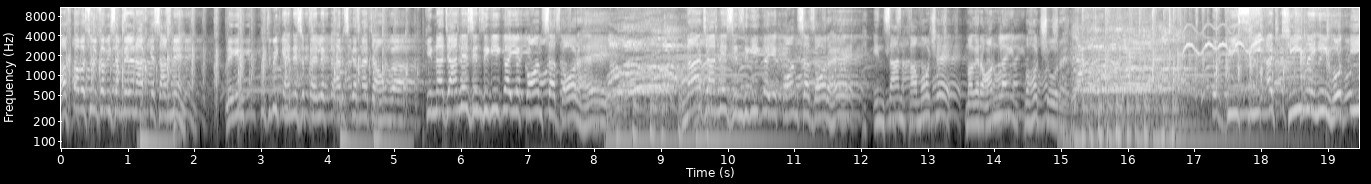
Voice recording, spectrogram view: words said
हफ़्ता वसूल कवि सम्मेलन आपके सामने। है लेकिन कुछ भी कहने से पहले अर्ज़ करना चाहूँगा कि ना जाने ज़िंदगी का ये कौन सा दौर है। ना जाने ज़िंदगी का ये कौन सा दौर है। इंसान खामोश है, मगर ऑनलाइन बहुत शोर है। तो बीसी अच्छी नहीं होती।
